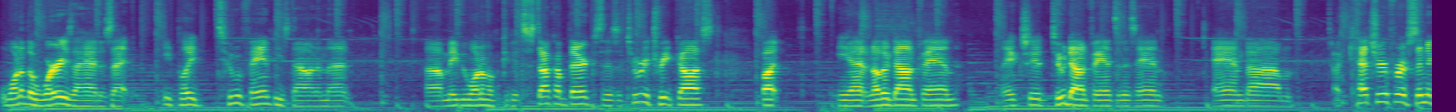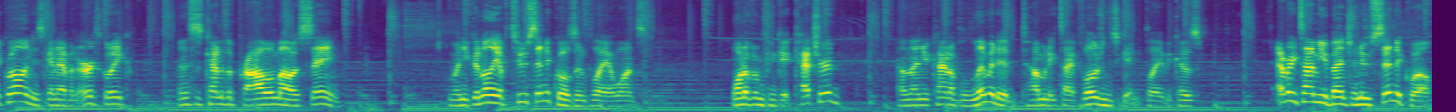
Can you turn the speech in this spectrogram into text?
one of the worries I had is that he played two Phanpys down and that uh, maybe one of them could get stuck up there because there's a two retreat cost, but he had another Donphan. He actually had two Donphans in his hand and um, a catcher for a Cyndaquil, and he's going to have an Earthquake. And this is kind of the problem I was saying. When you can only have two Cyndaquils in play at once, one of them can get catchered, and then you're kind of limited to how many Typhlosions you get in play, because every time you bench a new Cyndaquil,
